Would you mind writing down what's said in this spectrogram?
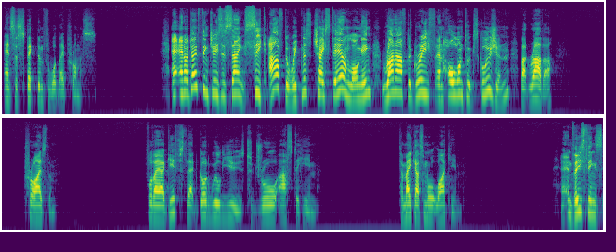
and suspect them for what they promise. And I don't think Jesus is saying seek after weakness, chase down longing, run after grief, and hold on to exclusion, but rather prize them. For they are gifts that God will use to draw us to Him, to make us more like Him. And these things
